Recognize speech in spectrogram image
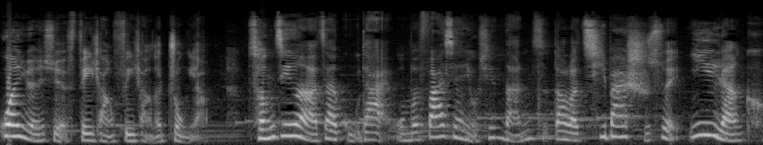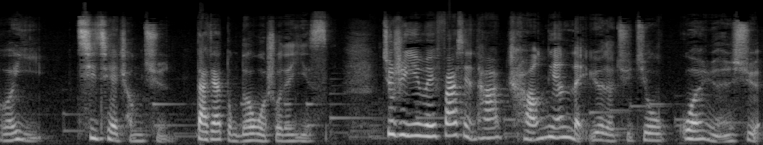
关元穴非常非常的重要。曾经啊，在古代，我们发现有些男子到了七八十岁，依然可以妻妾成群。大家懂得我说的意思，就是因为发现他长年累月的去灸关元穴。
